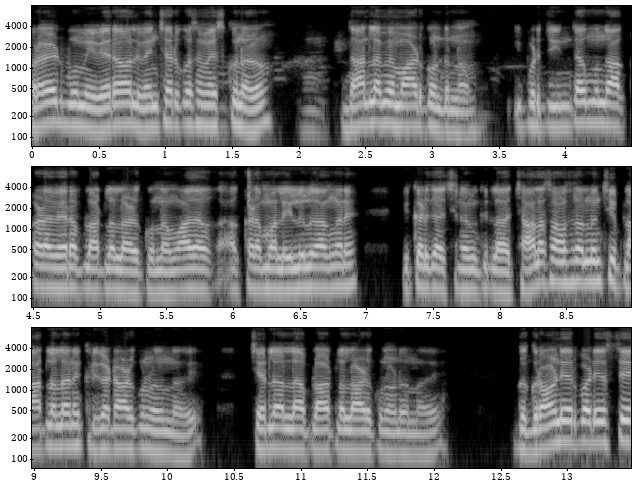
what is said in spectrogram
ప్రైవేట్ భూమి వేరే వాళ్ళు వెంచర్ కోసం వేసుకున్నారు. దాంట్లో మేము ఆడుకుంటున్నాం. ఇప్పుడు ఇంతకు ముందు అక్కడ వేరే ప్లాట్లలో ఆడుకున్నాం. అది అక్కడ మళ్ళీ ఇల్లు కాగానే ఇక్కడికి వచ్చినాం. ఇట్లా చాలా సంవత్సరాల నుంచి ప్లాట్లలోనే క్రికెట్ ఆడుకుని ఉన్నది. చెర్లల్లో ప్లాట్లలో ఆడుకున్నాడు ఉన్నది. ఒక గ్రౌండ్ ఏర్పాటు చేస్తే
